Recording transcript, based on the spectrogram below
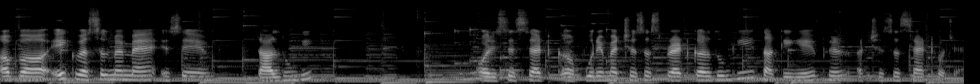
अब एक वेसल में मैं इसे डाल दूँगी। और इसे सेट पूरे में अच्छे से स्प्रेड कर दूँगी ताकि ये फिर अच्छे से सेट हो जाए।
